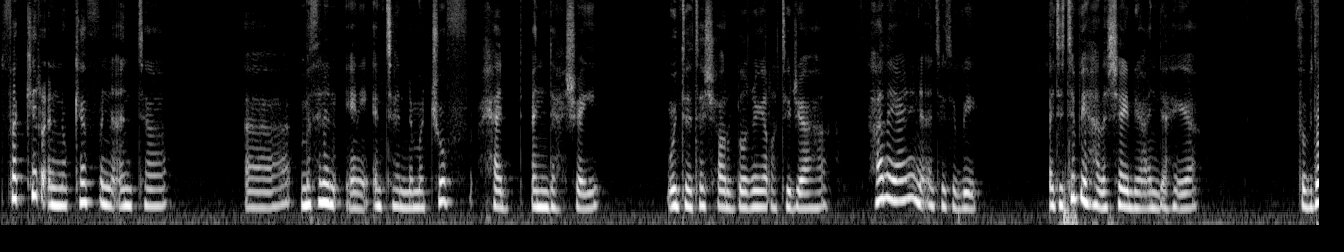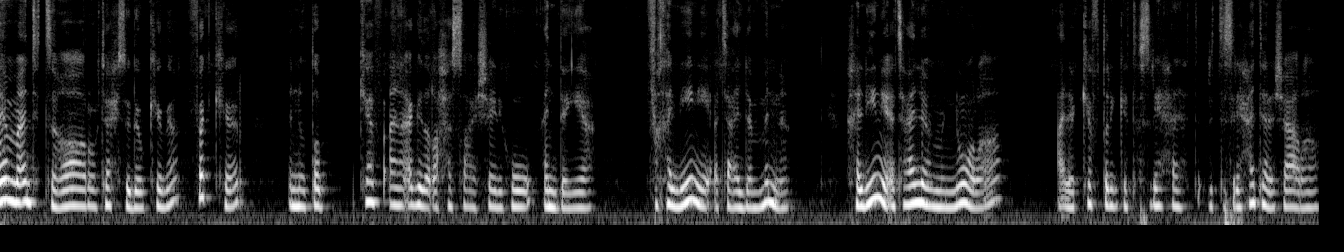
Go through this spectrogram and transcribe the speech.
فكر إنه كيف إن أنت آه مثلا يعني أنت لما تشوف حد عنده شيء وأنت تشعر بالغيرة تجاهه هذا يعني إن أنت تبيه أنت تبي هذا الشيء اللي عنده هي. فبدل ما أنت تغار وتحسد وكذا فكر إنه طب كيف أنا أقدر أحصل على الشيء اللي هو عنده إياه؟ فخليني أتعلم منه. خليني أتعلم من نورة على كيف طريقة تسريحة تسريحتها لشعرها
